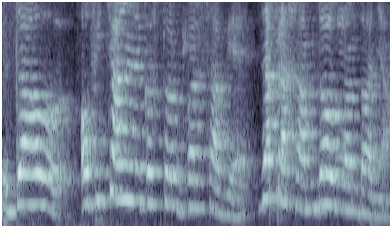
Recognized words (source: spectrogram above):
dał oficjalny Lego Store w Warszawie. Zapraszam do oglądania.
